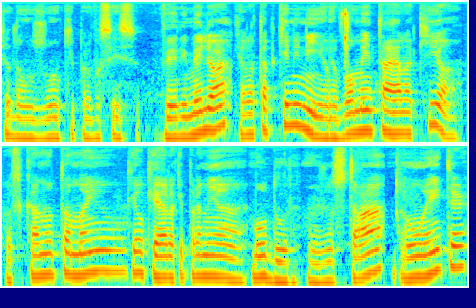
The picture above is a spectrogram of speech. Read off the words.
Deixa eu dar um zoom aqui para vocês verem melhor, que ela tá pequenininha. Eu vou aumentar ela aqui, ó, para ficar no tamanho que eu quero aqui para minha moldura. Vou ajustar, dá um Enter.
